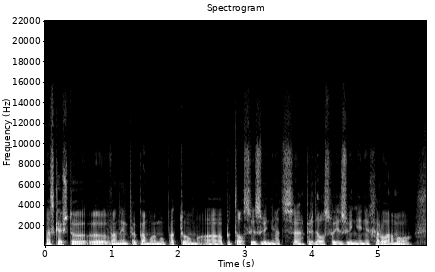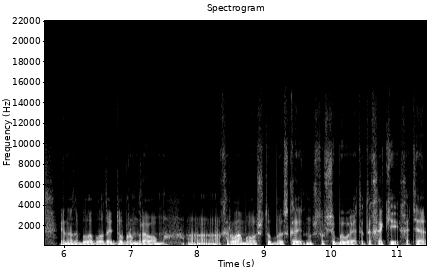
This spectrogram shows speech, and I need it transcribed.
Надо сказать, что э, Ван Импе, по-моему, потом э, пытался извиняться, передавал свои извинения Харламову, и надо было обладать добрым нравом Харламова, чтобы сказать, ну, что все бывает, это хоккей. Хотя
